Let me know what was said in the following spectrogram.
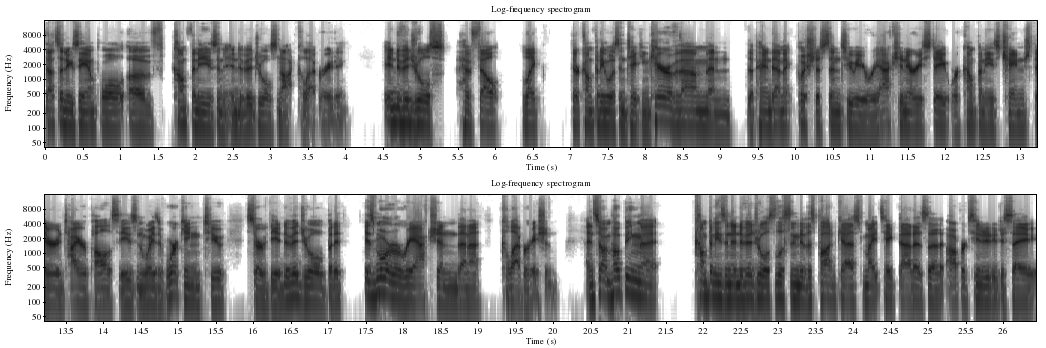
that's an example of companies and individuals not collaborating. Individuals have felt like their company wasn't taking care of them and the pandemic pushed us into a reactionary state where companies changed their entire policies and ways of working to serve the individual but it is more of a reaction than a collaboration. And so i'm hoping that companies and individuals listening to this podcast might take that as an opportunity to say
